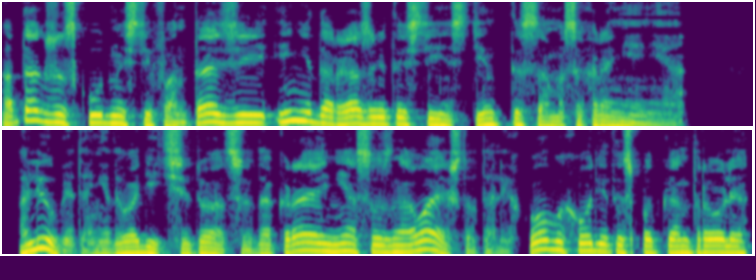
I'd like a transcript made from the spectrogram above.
а также скудности фантазии и недоразвитости инстинкта самосохранения. Любят они доводить ситуацию до края, не осознавая, что то легко выходит из-под контроля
